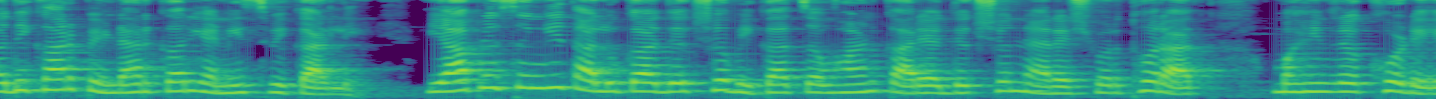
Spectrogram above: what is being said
अधिकार पेंढारकर यांनी स्वीकारले. याप्रसंगी तालुका अध्यक्ष भिका चव्हाण कार्याध्यक्ष ज्ञानेश्वर थोरात महेंद्र खोडे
